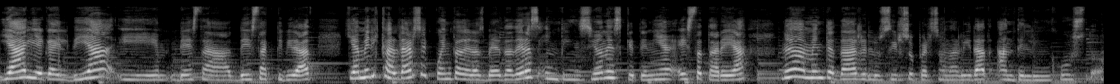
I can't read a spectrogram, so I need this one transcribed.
Ya llega el día y de, esta, de esta actividad y América al darse cuenta de las verdaderas intenciones que tenía esta tarea, nuevamente da a relucir su personalidad ante el injusto.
